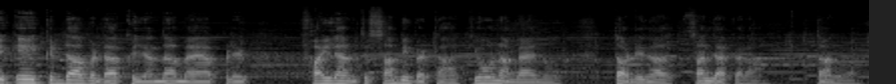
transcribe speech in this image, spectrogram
ਵੀ ਇਹ ਕਿੱਡਾ ਵੱਡਾ ਖਜ਼ਾਨਾ ਮੈਂ ਆਪਣੇ ਫਾਈਲਾਂ ਵਿੱਚ ਸਾਂਭੀ ਬੈਠਾ ਹਾਂ, ਕਿਉਂ ਨਾ ਮੈਂ ਇਹਨੂੰ ਤੁਹਾਡੇ ਨਾਲ ਸਾਂਝਾ ਕਰਾਂ? ਧੰਨਵਾਦ।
